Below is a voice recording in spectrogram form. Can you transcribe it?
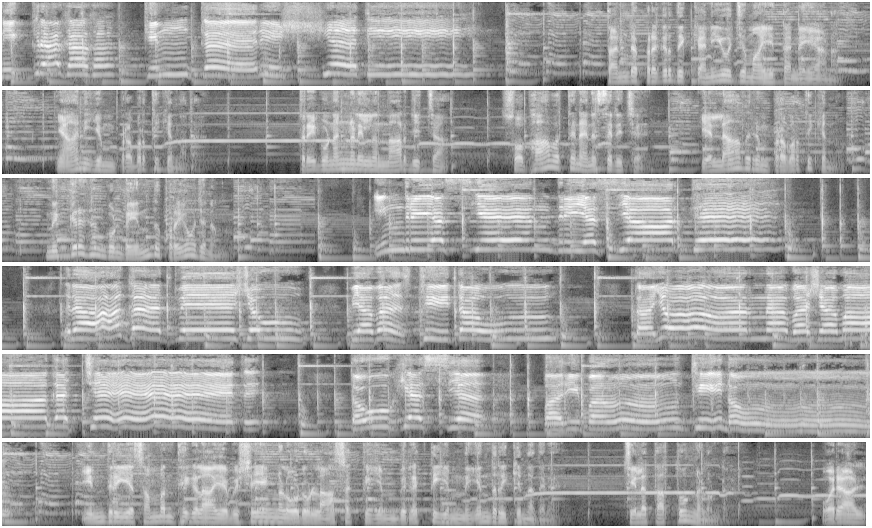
निग्रहः किं करिष्यति തന്റെ പ്രകൃതിക്ക് അനുയോജ്യമായി തന്നെയാണ് ജ്ഞാനിയും പ്രവർത്തിക്കുന്നത് ത്രിഗുണങ്ങളിൽ നിന്നാർജിച്ച സ്വഭാവത്തിനനുസരിച്ച് എല്ലാവരും പ്രവർത്തിക്കുന്നു. നിഗ്രഹം കൊണ്ട് എന്ത് പ്രയോജനം? ഇന്ദ്രിയേന്ദ്രിയസ്യാർത്ഥേ രാഗദ്വേഷൗ വ്യവസ്ഥിതൗ തയോർണവശമാഗച്ഛേത് തൗഹ്യസ്യ പരിപന്ധിനോ? ഇന്ദ്രിയ സംബന്ധികളായ വിഷയങ്ങളോടുള്ള ആസക്തിയും വിരക്തിയും നിയന്ത്രിക്കുന്നതിന് ചില തത്വങ്ങളുണ്ട്. ഒരാൾ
